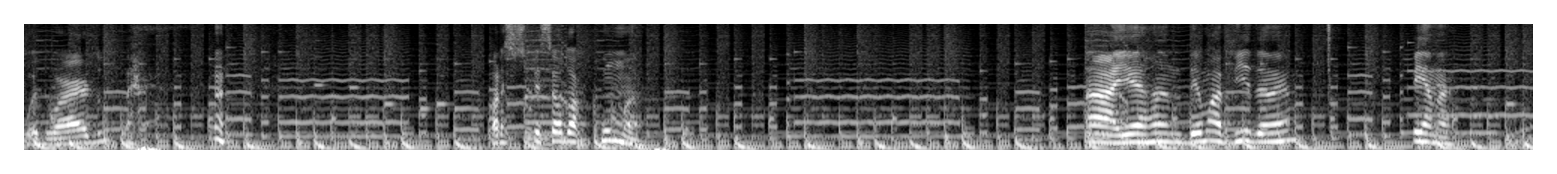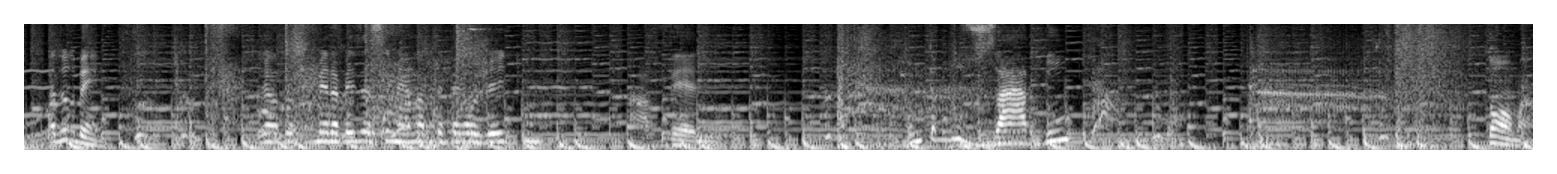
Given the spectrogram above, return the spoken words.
o Eduardo. Parece o especial do Akuma. Ah, Erran deu uma vida, né? Pena. Mas tudo bem. Já da primeira vez é assim mesmo, até pegar o jeito. Ah, velho. Muito abusado. Toma.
